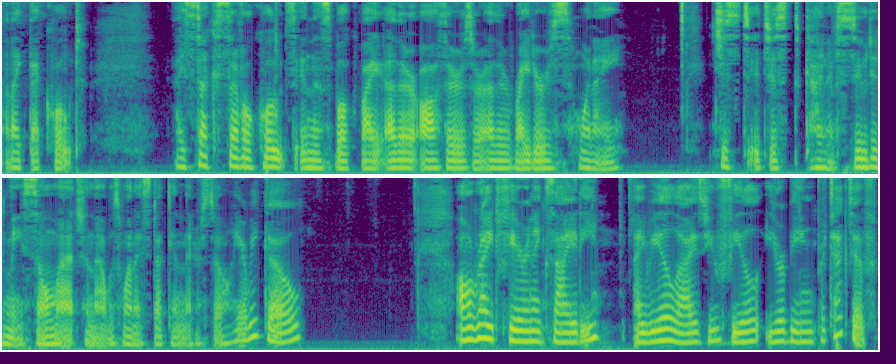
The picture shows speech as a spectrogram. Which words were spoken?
I like that quote. I stuck several quotes in this book by other authors or other writers when I just, it just kind of suited me so much. And that was one I stuck in there. So here we go. All right, fear and anxiety. I realize you feel you're being protective.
